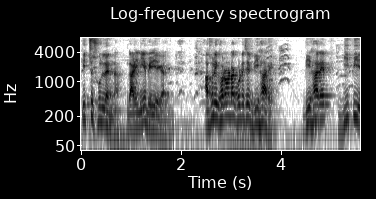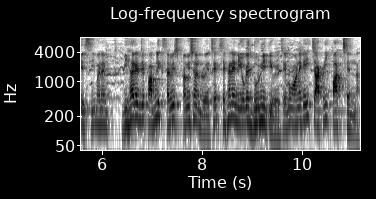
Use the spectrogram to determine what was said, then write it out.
কিচ্ছু শুনলেন না, গাড়ি নিয়ে বেরিয়ে গেলেন। আসলে ঘটনাটা ঘটেছে বিহারে। বিহারের বিপিএসসি মানে বিহারের যে পাবলিক সার্ভিস কমিশন রয়েছে, সেখানে নিয়োগের দুর্নীতি হয়েছে এবং অনেকেই চাকরি পাচ্ছেন না।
